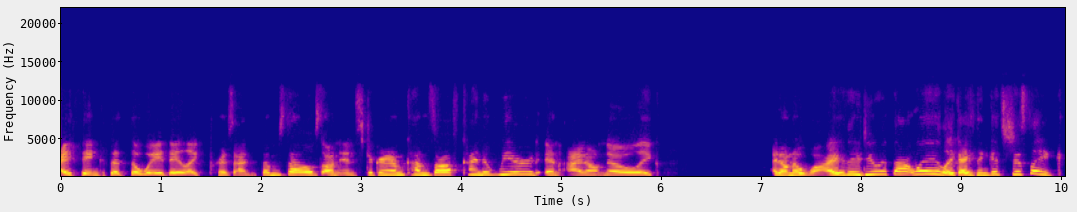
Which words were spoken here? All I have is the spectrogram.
I think that the way they like present themselves on Instagram comes off kind of weird. And I don't know, like, I don't know why they do it that way. Like, I think it's just like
